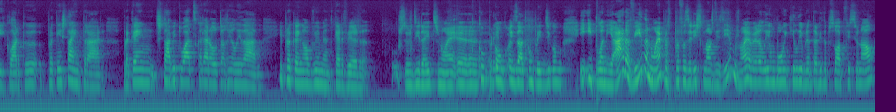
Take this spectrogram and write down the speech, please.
E claro que para quem está a entrar, para quem está habituado se calhar a outra realidade e para quem obviamente quer ver os seus direitos, não é? Eh, Cumprir. Com, exato, cumpridos e, com, e, e, planear a vida, não é? Para, para fazer isto que nós dizíamos, não é? Haver ali um bom equilíbrio entre a vida pessoal e profissional.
